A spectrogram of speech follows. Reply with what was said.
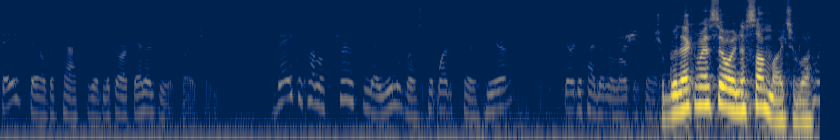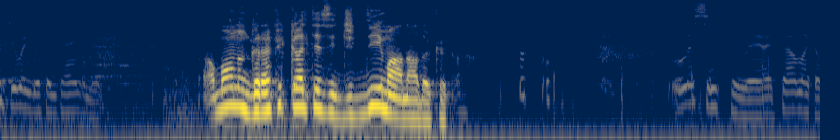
they've failed to factor in the dark energy equations. They can tunnel through from their universe, but once they're here, they're dependent on local transport. Şu Black Mesa'yı oynasam mı acaba? We're doing with entanglement. Ama onun grafik kalitesi ciddi manada kötü. Listen to me. I sound like a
